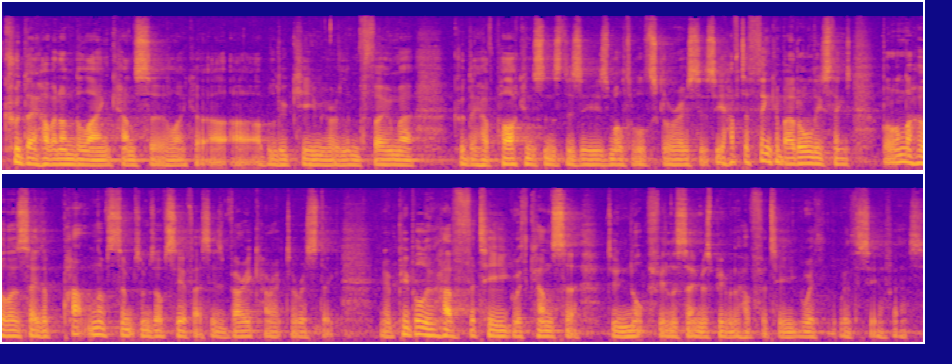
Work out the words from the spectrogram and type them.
could they have an underlying cancer like a, a, a leukemia or a lymphoma? Could they have Parkinson's disease, multiple sclerosis? So you have to think about all these things. But on the whole, I'd say, the pattern of symptoms of CFS is very characteristic. You know, people who have fatigue with cancer do not feel the same as people who have fatigue with, with CFS.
